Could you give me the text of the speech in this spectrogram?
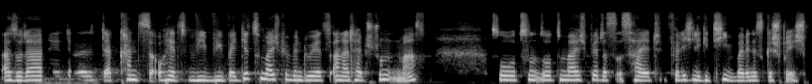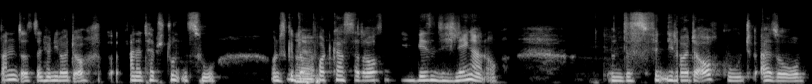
Also da, da, da kannst du auch jetzt, wie, wie bei dir zum Beispiel, wenn du jetzt anderthalb Stunden machst, so, so zum Beispiel, das ist halt völlig legitim, weil wenn das Gespräch spannend ist, dann hören die Leute auch anderthalb Stunden zu. Und es gibt ja. auch Podcasts da draußen, die wesentlich länger noch. Und das finden die Leute auch gut. Also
